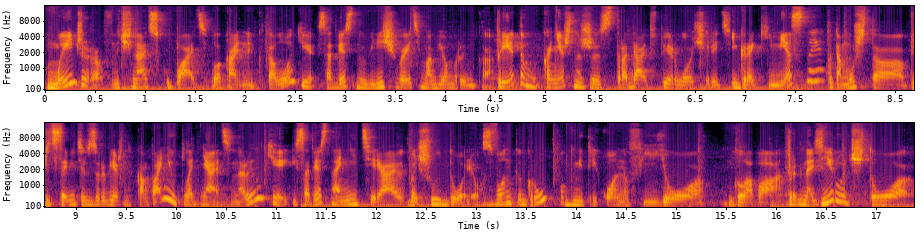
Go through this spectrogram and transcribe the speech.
мейджеров начинает скупать локальные каталоги, соответственно, увеличивая этим объем рынка. При этом, конечно же, страдают в первую очередь игроки местные, потому что представитель зарубежных компаний уплотняется на рынке, и, соответственно, они теряют большую долю. Звонка групп, Дмитрий Конов, ее глава, прогнозирует, что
